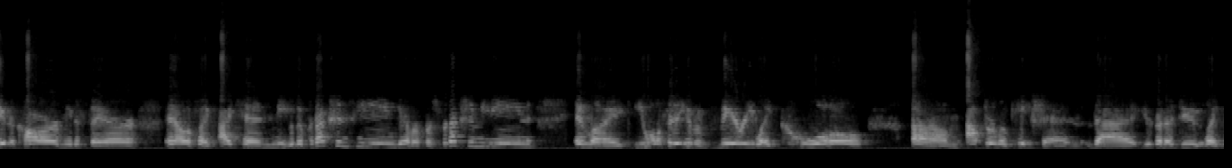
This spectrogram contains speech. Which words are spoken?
get in a car, meet us there. And I was like, I can meet with the production team. We have our first production meeting, and like, you all said you have a very like cool um, outdoor location that you're gonna do like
